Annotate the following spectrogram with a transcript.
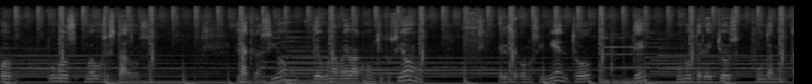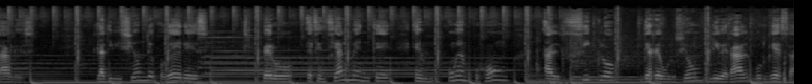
por unos nuevos estados, la creación de una nueva constitución, el reconocimiento de unos derechos fundamentales, la división de poderes, pero esencialmente en un empujón al ciclo de revolución liberal burguesa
